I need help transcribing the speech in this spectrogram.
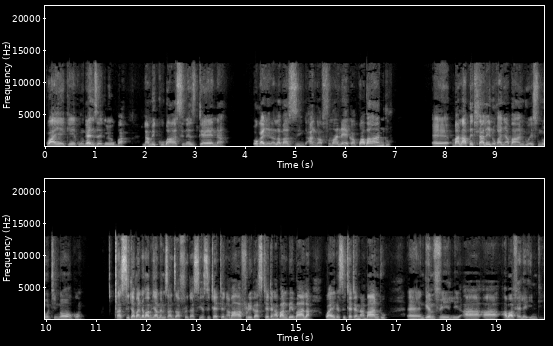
Kwaye ke kungenzeka yokuba la migubasi nezitena okanye nala mazinki angafumaneka kwabantu eh balapha ekuhlaleni okanye abantu esinothi noko xa sisithi abantu abamnyama eMzantsi Afrika siye sithethe ngama-Afrika sithethe ngabantu bebala kwaye ke sithethe nabantu eh ngemveli a- a- abavele India.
